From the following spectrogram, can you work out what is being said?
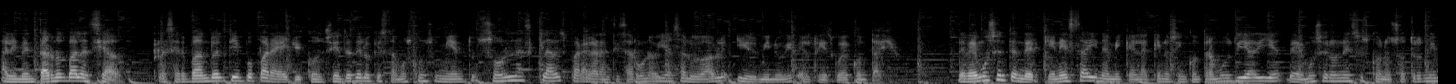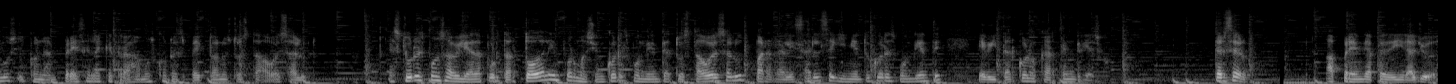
Alimentarnos balanceado, reservando el tiempo para ello y conscientes de lo que estamos consumiendo son las claves para garantizar una vida saludable y disminuir el riesgo de contagio. Debemos entender que en esta dinámica en la que nos encontramos día a día debemos ser honestos con nosotros mismos y con la empresa en la que trabajamos con respecto a nuestro estado de salud. Es tu responsabilidad aportar toda la información correspondiente a tu estado de salud para realizar el seguimiento correspondiente y evitar colocarte en riesgo. Tercero, aprende a pedir ayuda.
